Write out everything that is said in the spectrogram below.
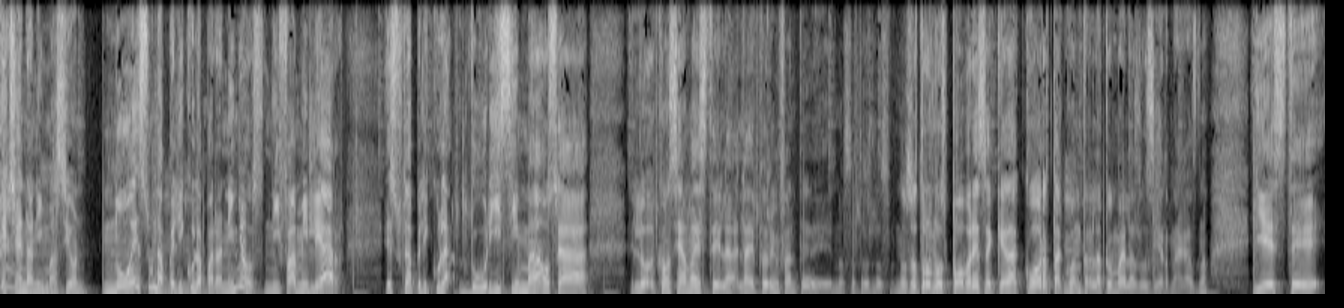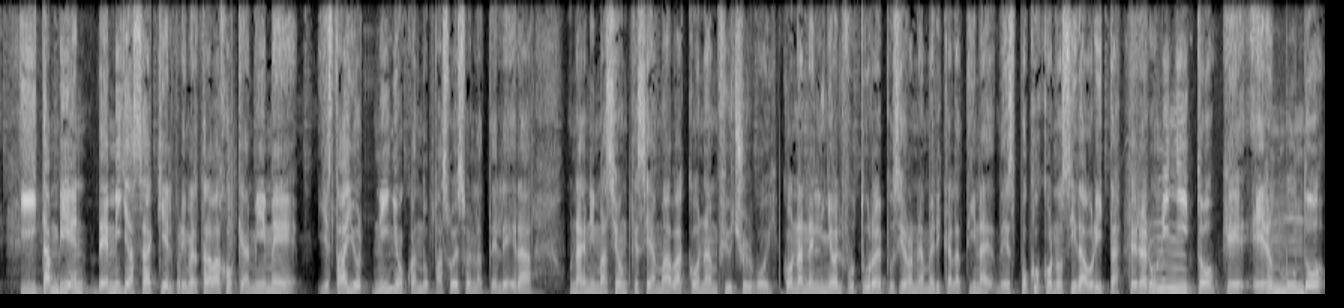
hecha en animación. No es una película para niños, ni familiar. Es una película durísima, o sea, lo- ¿cómo se llama? Este, la, la de Pedro Infante de nosotros los, nosotros los pobres se queda corta contra la tumba de las luciérnagas, ¿no? Y este, y también de Miyazaki, el primer trabajo que a mí me, y estaba yo niño cuando pasó eso en la tele, era una animación que se llamaba Conan Future Boy. Conan el niño del futuro, le pusieron en América Latina. Es poco conocida ahorita, pero era un niñito que era un mundo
